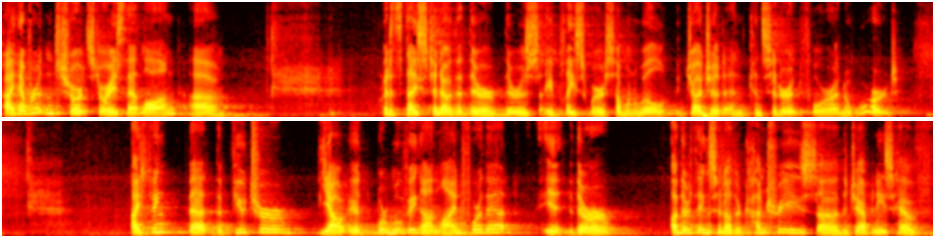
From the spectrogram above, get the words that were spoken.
I have written short stories that long. Um, but it's nice to know that there, there is a place where someone will judge it and consider it for an award. I think that the future, yeah, it, we're moving online for that. It, there are other things in other countries. Uh, the Japanese have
